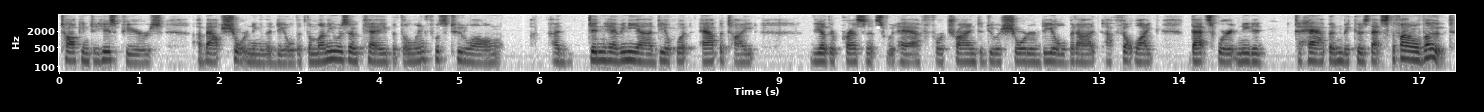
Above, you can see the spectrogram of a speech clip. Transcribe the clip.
talking to his peers about shortening the deal that the money was okay but the length was too long. I didn't have any idea what appetite the other presidents would have for trying to do a shorter deal but i, I felt like that's where it needed to happen because that's the final vote.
